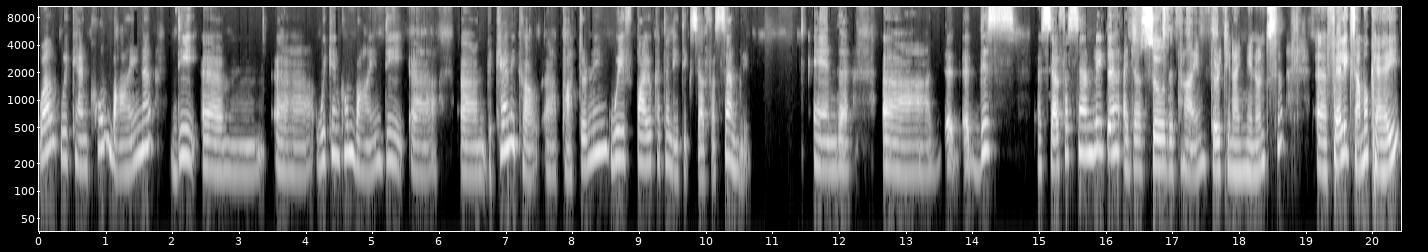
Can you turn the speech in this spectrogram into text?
Well, we can combine the um, uh, we can combine the uh, um, the chemical uh, patterning with biocatalytic self-assembly. And uh, uh, uh this self-assembly, I just saw the time, 39 minutes. Uh, Felix, I'm okay.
